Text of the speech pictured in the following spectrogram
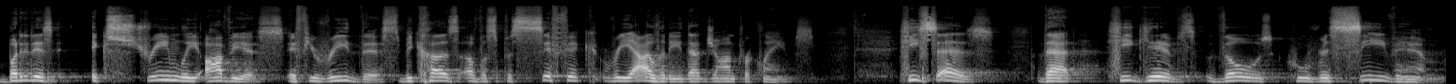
But it is extremely obvious if you read this because of a specific reality that John proclaims. He says that he gives those who receive him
